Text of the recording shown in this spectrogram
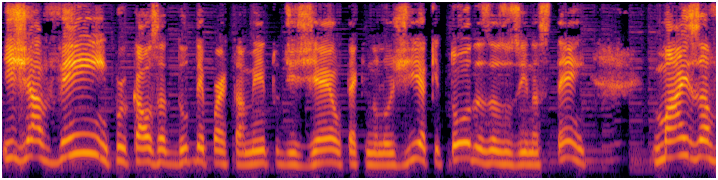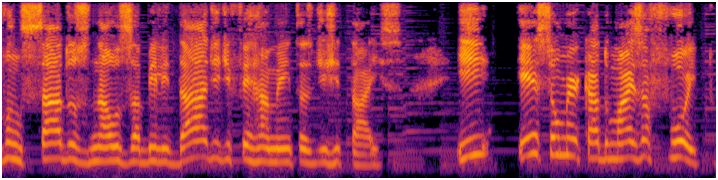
e já vem, por causa do departamento de geotecnologia que todas as usinas têm, mais avançados na usabilidade de ferramentas digitais. E esse é um mercado mais afoito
